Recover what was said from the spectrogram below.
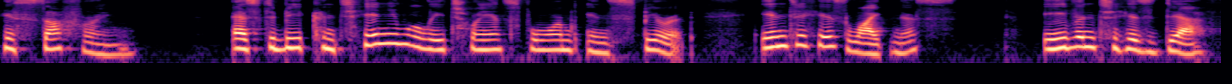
his suffering as to be continually transformed in spirit into his likeness, even to his death,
